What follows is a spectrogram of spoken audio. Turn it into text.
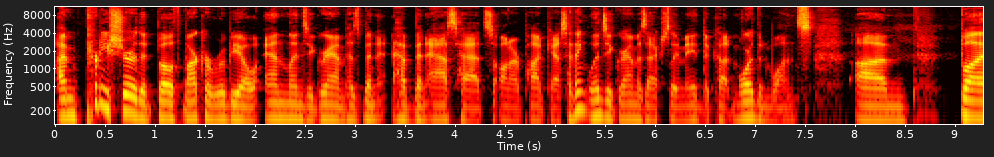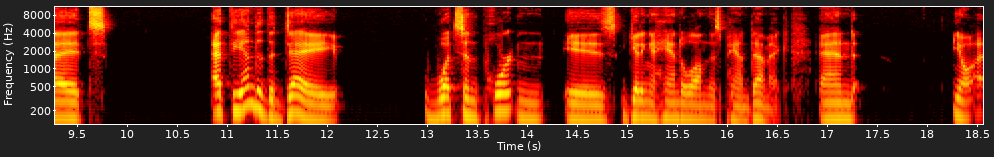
I'm pretty sure that both Marco Rubio and Lindsey Graham has been have been asshats on our podcast. I think Lindsey Graham has actually made the cut more than once. Um, but at the end of the day, what's important is getting a handle on this pandemic. And you know, uh,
